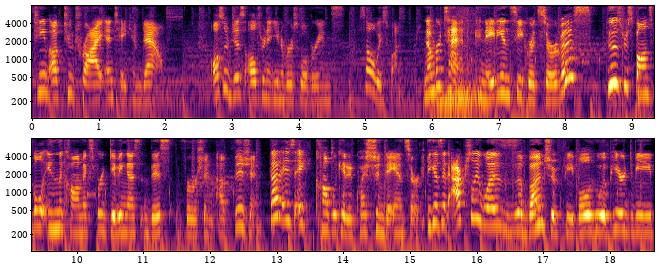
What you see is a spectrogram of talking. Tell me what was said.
team up to try and take him down. Also, just alternate universe Wolverines. It's always fun. Number 10, Canadian Secret Service. Who's responsible in the comics for giving us this version of Vision? That is a complicated question to answer because it actually was a bunch of people who appeared to be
